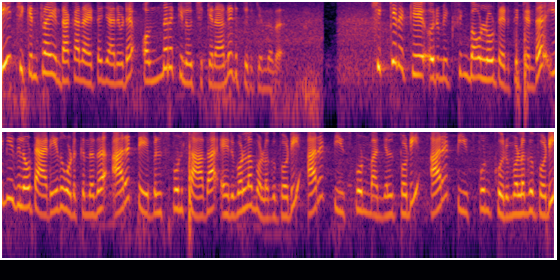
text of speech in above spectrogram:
ഈ ചിക്കൻ ഫ്രൈ ഉണ്ടാക്കാനായിട്ട് ഞാനിവിടെ ഒന്നര കിലോ ചിക്കനാണ് എടുത്തിരിക്കുന്നത്. ചിക്കനൊക്കെ ഒരു മിക്സിംഗ് ബൗളിലോട്ട് എടുത്തിട്ടുണ്ട്. ഇനി ഇതിലോട്ട് ആഡ് ചെയ്ത് കൊടുക്കുന്നത് അര ടേബിൾ സ്പൂൺ സാധാ എരിവുള്ള മുളക് പൊടി അര ടീസ്പൂൺ മഞ്ഞൾപ്പൊടി അര ടീസ്പൂൺ കുരുമുളക് പൊടി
